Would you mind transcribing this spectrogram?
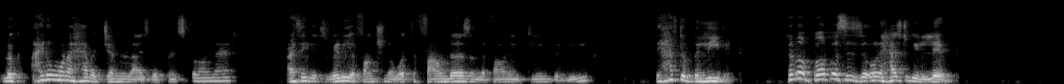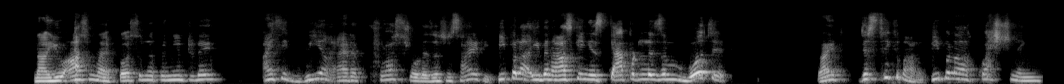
Look, I don't want to have a generalizable principle on that. I think it's really a function of what the founders and the founding team believe. They have to believe it. So no purpose is it has to be lived. Now, you ask me my personal opinion today. I think we are at a crossroad as a society. People are even asking, is capitalism worth it? Right? Just think about it. People are questioning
